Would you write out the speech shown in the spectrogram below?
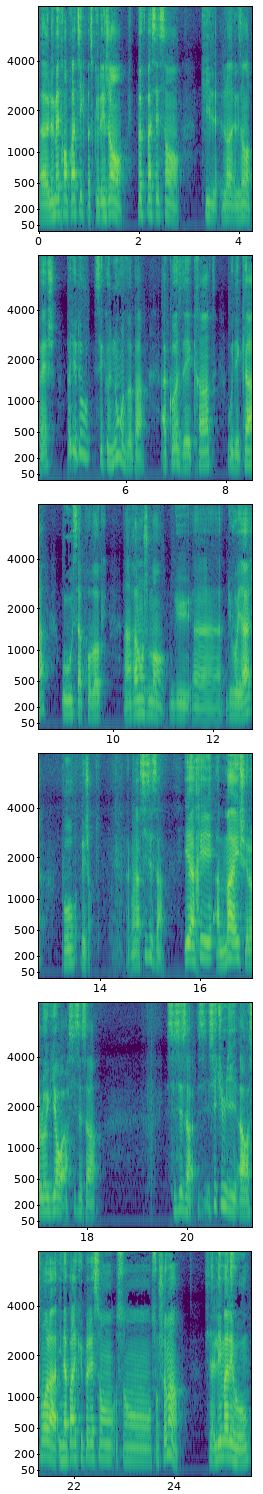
euh, le mettre en pratique parce que les gens peuvent passer sans qu'il les en empêche. Pas du tout. C'est que nous, on ne veut pas, à cause des craintes ou des cas où ça provoque un rallongement du, euh, du voyage pour les gens. Alors, si c'est ça, alors si c'est ça, si c'est ça, si, tu me dis, alors à ce moment-là, il n'a pas récupéré son, son, son chemin, les maléos,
